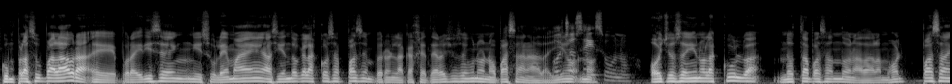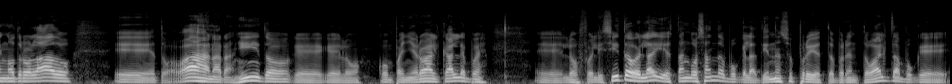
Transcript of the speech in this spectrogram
cumpla su palabra. Eh, por ahí dicen, y su lema es haciendo que las cosas pasen, pero en la cajetera 861 no pasa nada. Allí 861. No, 861 las curvas, no está pasando nada. A lo mejor pasa en otro lado eh, Toda Baja, Naranjito, que, los compañeros alcaldes, pues, eh, los felicito, ¿verdad? Y están gozando porque la atienden sus proyectos. Pero en Alta, porque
